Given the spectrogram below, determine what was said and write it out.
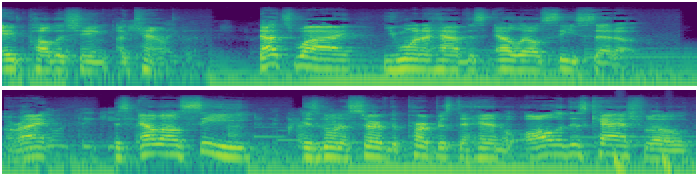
a publishing account. That's why you want to have this LLC set up. All right? This LLC is going to serve the purpose to handle all of this cash flow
